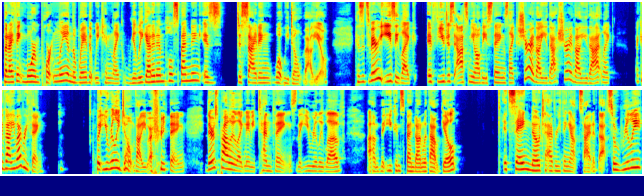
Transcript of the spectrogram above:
but I think more importantly, and the way that we can like really get at impulse spending is deciding what we don't value. Cause it's very easy. Like if you just ask me all these things, like, sure, I value that. Sure, I value that. Like I can value everything. But you really don't value everything. There's probably like maybe 10 things that you really love um, that you can spend on without guilt. It's saying no to everything outside of that. So, really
